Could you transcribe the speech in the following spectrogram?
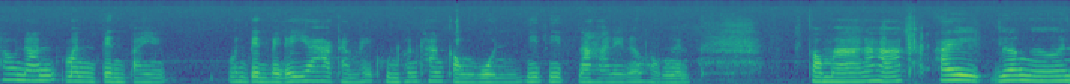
เท่านั้นมันเป็นไปมันเป็นไปได้ยากทำให้คุณค่อนข้างกังวลนิดๆนะคะ ในเรื่องของเงิน ต่อมานะคะให้เรื่องเงิน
